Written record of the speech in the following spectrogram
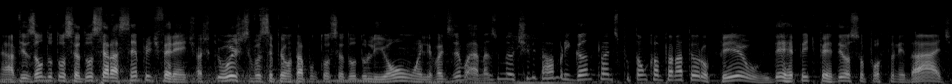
a visão do torcedor será sempre diferente. Acho que hoje, se você perguntar para um torcedor do Lyon, ele vai dizer: Ué, mas o meu time estava brigando para disputar um campeonato europeu e de repente perdeu essa oportunidade.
